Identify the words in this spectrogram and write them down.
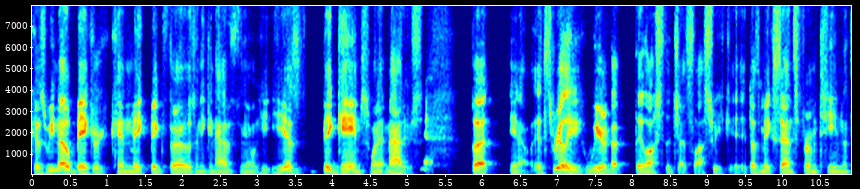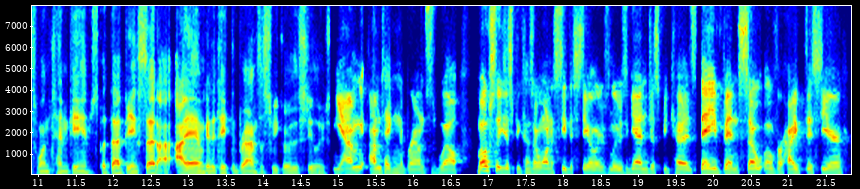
Because we know Baker can make big throws and he can have, you know, he, he has big games when it matters. Yeah. But, you know, it's really weird that they lost to the Jets last week. It doesn't make sense from a team that's won 10 games. But that being said, I, I am going to take the Browns this week over the Steelers. Yeah, I'm I'm taking the Browns as well. Mostly just because I want to see the Steelers lose again, just because they've been so overhyped this year.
